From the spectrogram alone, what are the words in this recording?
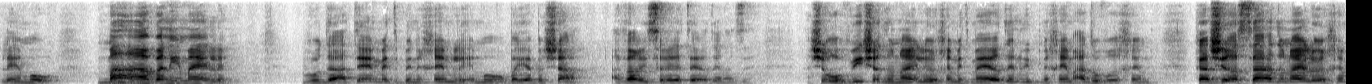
לאמור, מה האבנים האלה? והודעתם את בניכם לאמור, ביבשה עבר ישראל את הירדן הזה. אשר הוביש אדוני אלוהיכם את מי הירדן מפניכם עד עובריכם. כאשר עשה אדוני אלוהיכם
